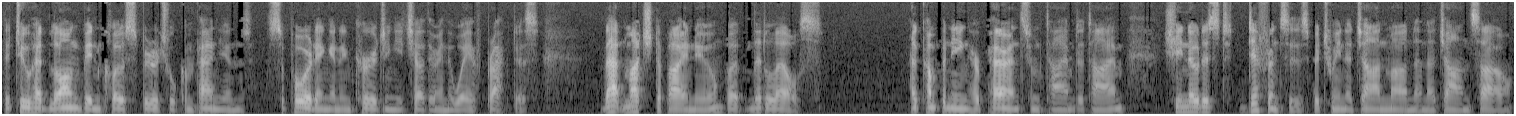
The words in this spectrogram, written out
The two had long been close spiritual companions, supporting and encouraging each other in the way of practice. That much Tapai knew, but little else. Accompanying her parents from time to time, she noticed differences between Ajahn Mun and Ajahn Sao.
